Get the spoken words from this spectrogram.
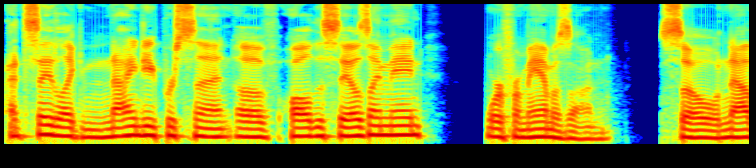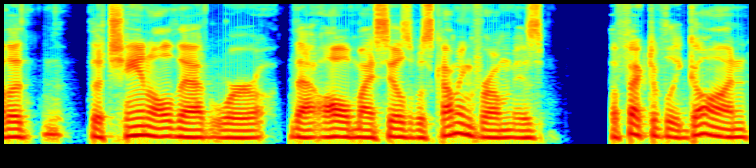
I'd say like 90% of all the sales I made were from Amazon. So now that the channel that were that all my sales was coming from is effectively gone,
